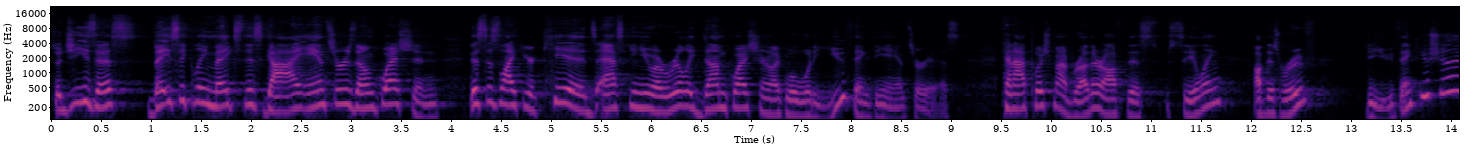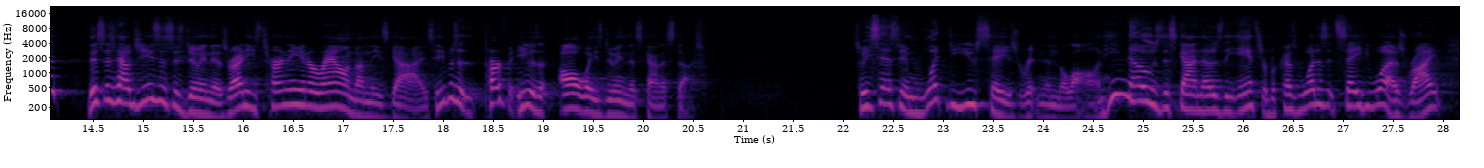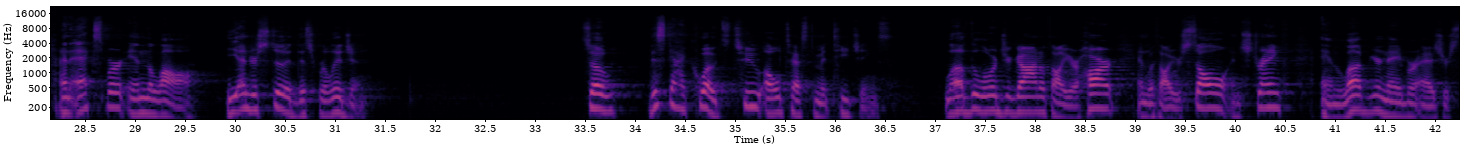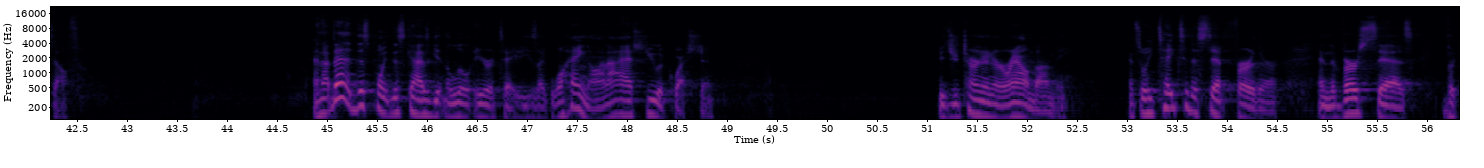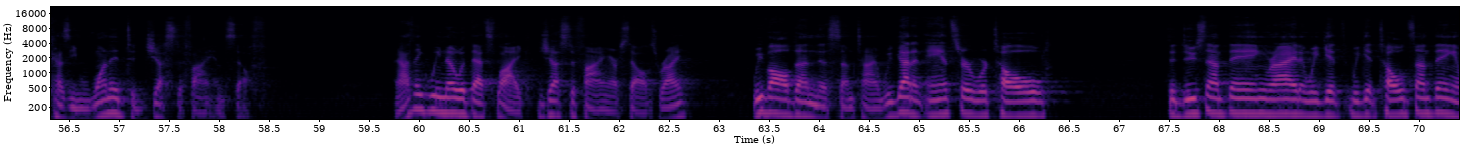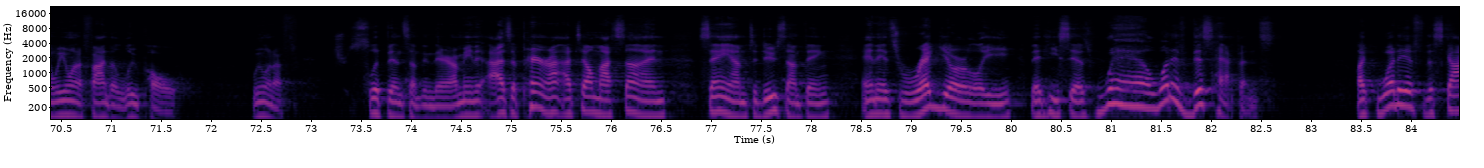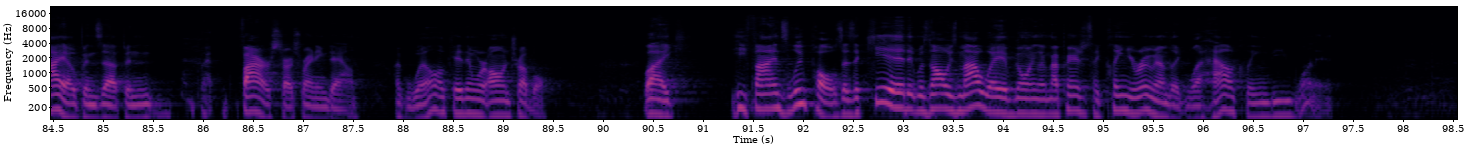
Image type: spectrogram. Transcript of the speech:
So Jesus basically makes this guy answer his own question. This is like your kids asking you a really dumb question. You're like, well, what do you think the answer is? Can I push my brother off this ceiling, off this roof? Do you think you should? This is how Jesus is doing this, right? He's turning it around on these guys. He was perfect, he was always doing this kind of stuff. So he says to him, What do you say is written in the law? And he knows this guy knows the answer because what does it say he was, right? An expert in the law. He understood this religion. So this guy quotes two Old Testament teachings love the Lord your God with all your heart and with all your soul and strength, and love your neighbor as yourself. And I bet at this point, this guy's getting a little irritated. He's like, Well, hang on, I asked you a question. Did you turn it around on me? And so he takes it a step further, and the verse says, Because he wanted to justify himself. And I think we know what that's like, justifying ourselves, right? We've all done this sometime. We've got an answer we're told to do something, right? And we get, we get told something and we want to find a loophole. We want to slip in something there. I mean, as a parent, I tell my son, Sam, to do something, and it's regularly that he says, Well, what if this happens? Like, what if the sky opens up and fire starts raining down? Like, well, okay, then we're all in trouble. Like, he finds loopholes. As a kid, it was always my way of going, like, my parents would say, clean your room. And I'm like, well, how clean do you want it?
